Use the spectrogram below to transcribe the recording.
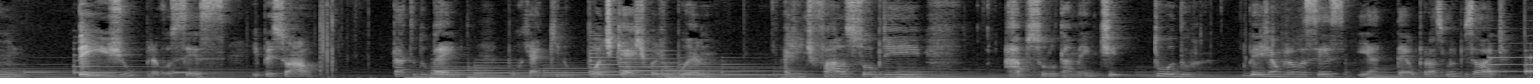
Um beijo para vocês e pessoal, tá tudo bem, porque aqui no podcast com a Ju Bueno a gente fala sobre absolutamente tudo Beijão para vocês e até o próximo episódio.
